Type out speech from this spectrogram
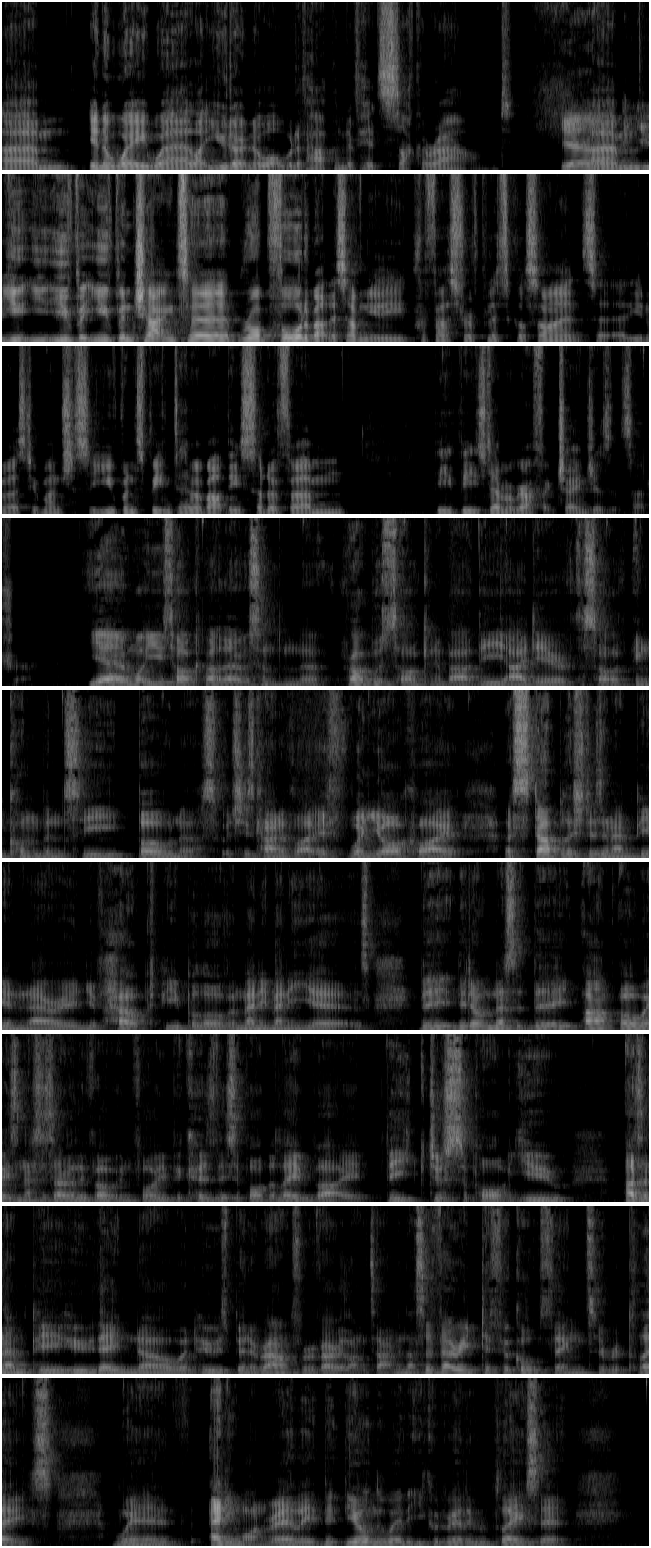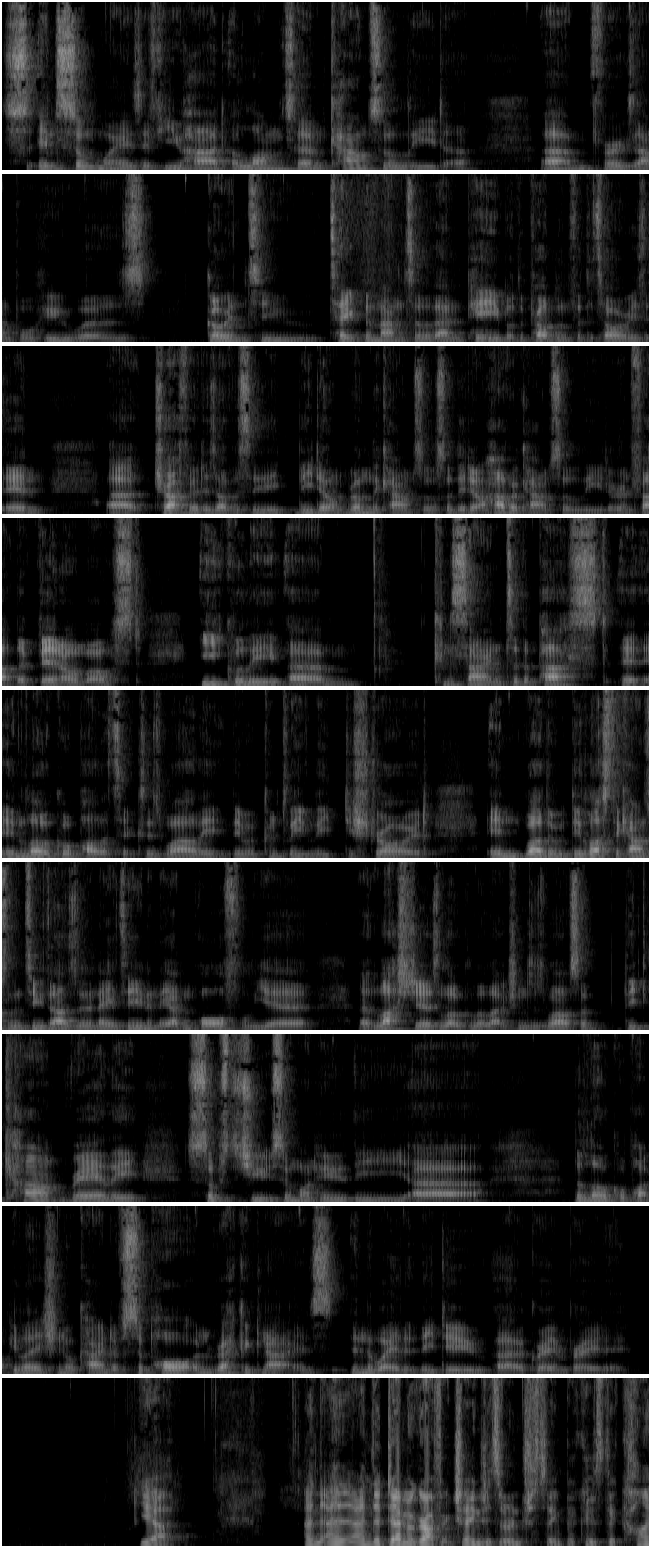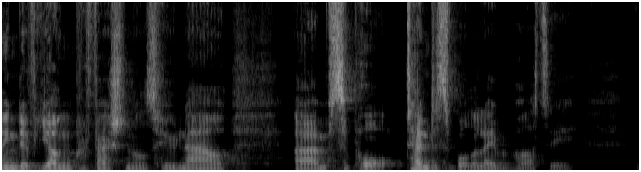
um, in a way where, like, you don't know what would have happened if he'd stuck around. Yeah, um, you, you, have you've been chatting to Rob Ford about this, haven't you? The professor of political science at, at University of Manchester. You've been speaking to him about these sort of um, the, these demographic changes, etc. Yeah, and what you talk about there was something that Rob was talking about the idea of the sort of incumbency bonus, which is kind of like if when you're quite established as an MP in an area and you've helped people over many many years, they they don't necess- they aren't always necessarily voting for you because they support the Labour Party. They just support you as an MP who they know and who's been around for a very long time. And that's a very difficult thing to replace with anyone, really. The, the only way that you could really replace it, in some ways, if you had a long term council leader, um, for example, who was going to take the mantle of MP. But the problem for the Tories in uh, Trafford is obviously they don't run the council, so they don't have a council leader. In fact, they've been almost equally. Um, consigned to the past in local politics as well. They, they were completely destroyed. In well, they, they lost the council in 2018, and they had an awful year at last year's local elections as well. So they can't really substitute someone who the uh, the local population will kind of support and recognise in the way that they do uh, Graham Brady. Yeah. And, and and the demographic changes are interesting because the kind of young professionals who now um, support tend to support the Labour Party.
